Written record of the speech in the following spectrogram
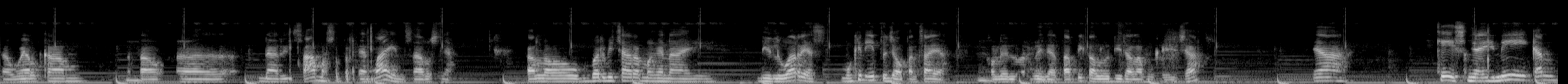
uh, welcome atau uh, dari sama seperti yang lain seharusnya. Kalau berbicara mengenai di luar ya mungkin itu jawaban saya hmm. kalau di luar gereja. Tapi kalau di dalam gereja ya case-nya ini kan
